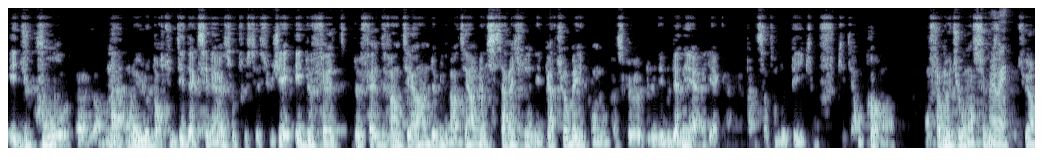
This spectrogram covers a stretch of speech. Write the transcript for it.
Et du coup, euh, on, a, on a eu l'opportunité d'accélérer sur tous ces sujets. Et de fait, de fait, 21, 2021, même si ça reste une année perturbée pour nous, parce que le début de l'année, il y a un certain nombre de pays qui, qui étaient encore en fermeture ou en semi-fermeture.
